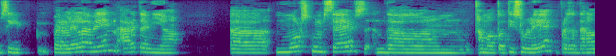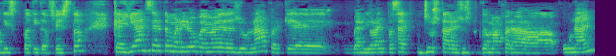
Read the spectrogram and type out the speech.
O sigui, paral·lelament, ara tenia uh, molts concerts de, amb el Toti Soler presentant el disc Petita Festa, que ja en certa manera ho vam haver d'ajornar perquè bueno, jo l'any passat, just ara, just demà farà un any,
